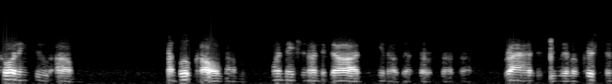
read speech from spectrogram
according to um, a book called um, One Nation Under God, you know, the, the, the, the rise, if you will, of Christian,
